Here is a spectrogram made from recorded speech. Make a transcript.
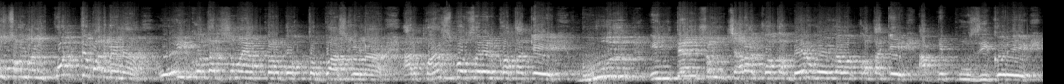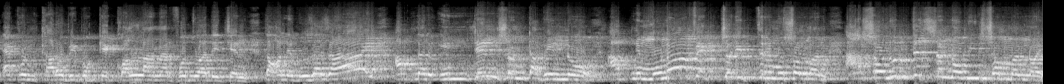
মুসলমান করতে পারবে না ওই কথার সময় আপনার বক্তব্য আসলো না। আর পাঁচ বছরের কথাকে, ভুল ইন্টেনশন ছাড়া কথা বের হয়ে যাওয়া কথাকে আপনি পুঁজি করে এখন কারও বিপক্ষে কল্লা আনার ফতুয়া দিচ্ছেন। তাহলে বোঝা যায় আপনার ইন্টেনশনটা ভিন্ন। আপনি মোনাফেক চরিত্রের মুসলমান। আসল উদ্দেশ্য নবীর সম্মান নয়।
